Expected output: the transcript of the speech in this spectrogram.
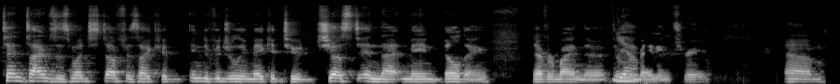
ten times as much stuff as I could individually make it to just in that main building. Never mind the, the Yeah. remaining three. Um,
